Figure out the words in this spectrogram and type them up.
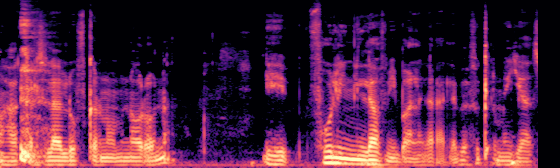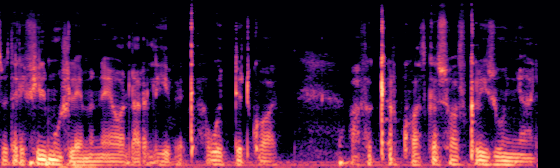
መካከል ስላለው ፍቅር ነው የምናወራው እና ይሄ falling love የሚባል ነገር አለ። በፍቅር መያዝ በተለይ ፊልሞች ላይ የምናየው አለ አይደል? ይሄ በቃ ወደድኳት፣ አፈቀርኳት፣ ከእሷ ፍቅር ይዞኛል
